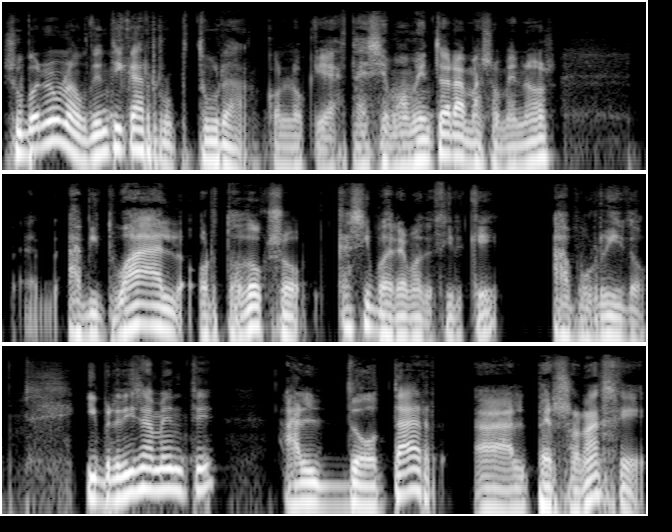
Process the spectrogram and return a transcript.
supone una auténtica ruptura con lo que hasta ese momento era más o menos eh, habitual, ortodoxo, casi podríamos decir que aburrido. Y precisamente al dotar al personaje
